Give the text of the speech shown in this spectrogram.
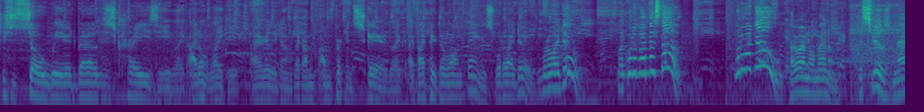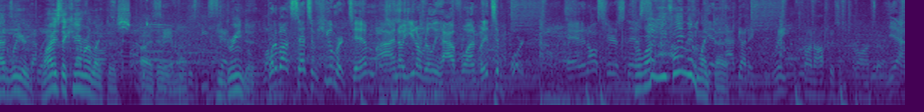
This is so weird, bro. This is crazy. Like, I don't like it. I really don't. Like, I'm, I'm freaking scared. Like, if I pick the wrong things, what do I do? What do I do? Like, what if I messed up? What do I do? How do I momentum? This feels mad weird. Why is the camera like this? Alright, there we go. He greened it. What about sense of humor, Tim? I know you don't really have one, but it's important. And all seriousness, Bro, why do you flame him like that? got a great front office in Toronto. Yeah,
